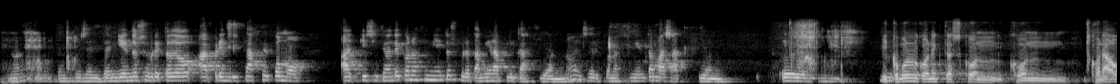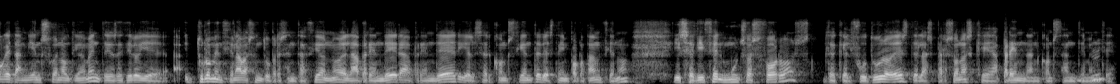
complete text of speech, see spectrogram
¿no? Entonces, entendiendo sobre todo aprendizaje como adquisición de conocimientos, pero también aplicación, ¿no? Es el conocimiento más acción. Eh, ¿Y cómo lo conectas con, con, con, algo que también suena últimamente? Es decir, oye, tú lo mencionabas en tu presentación, ¿no? El aprender a aprender y el ser consciente de esta importancia, ¿no? Y se dice en muchos foros de que el futuro es de las personas que aprendan constantemente.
